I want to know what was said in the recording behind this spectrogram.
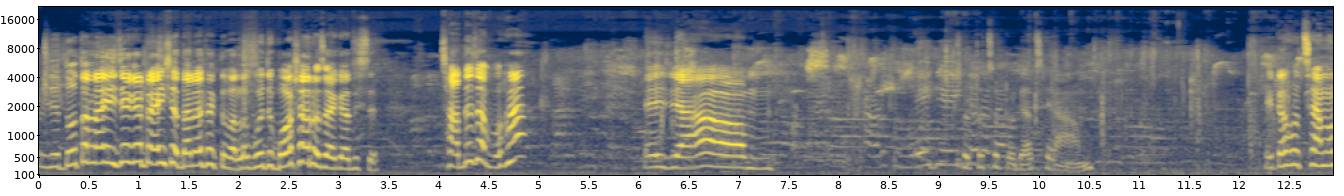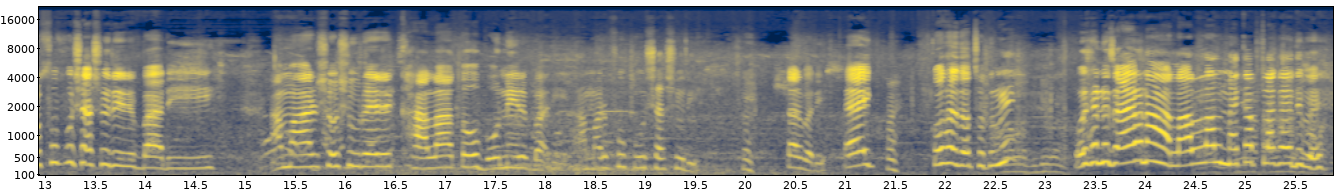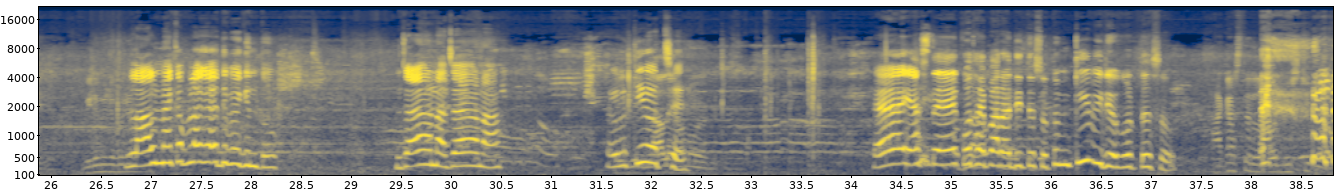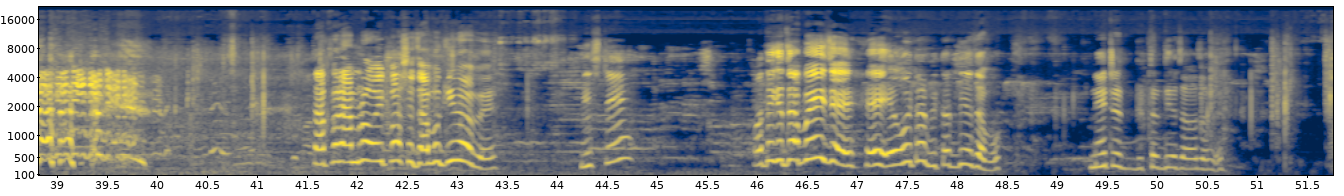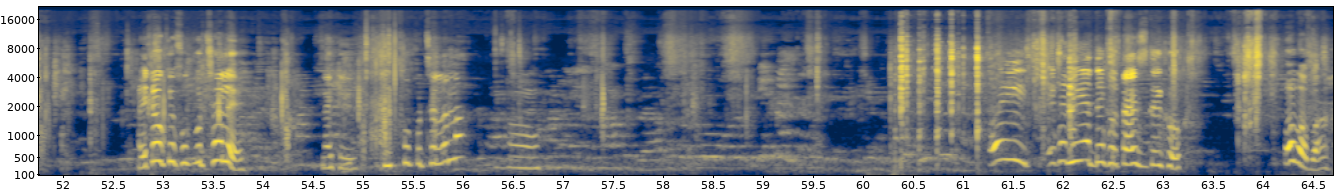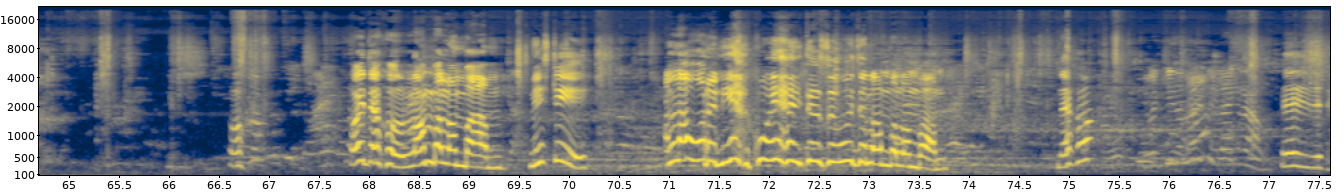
ওই যে দোতলা এই জায়গাটা এসে দাঁড়ায় থাকতে পারল ওই যে বসারও জায়গা দিছে। ছাদে যাব হ্যাঁ? এই যে আম। ছোট ছোট গাছে আম। এটা হচ্ছে আমার ফুপু শাশুড়ির বাড়ি। আমার শ্বশুরের খালা তো বোনের বাড়ি। আমার ফুপু শাশুড়ি। তার বাড়ি। এই কোথায় যাচ্ছ তুমি? ওইখানে যাও না লাল লাল মেকআপ লাগাই দিবে। লাল মেকআপ লাগাই দিবে কিন্তু। যাও না যাও না। এগুলো কি হচ্ছে? এই আস্তে কোথায় পাড়া দিতেছো? তুমি কি ভিডিও করতেছো? তারপরে আমরা ওই পাশে যাব কীভাবে? মিষ্টি? ওদিকে যাব এই যে ওইটার ভিতর দিয়ে যাব। নেটের ভিতর দিয়ে যাওয়া যাবে। এটাও কি ফুপুর ছেলে? নাকি? ফুপুর ছেলে না? ও। ওই এখানে দেখো টাইলস দেখো। ও বাবা। ওই দেখো, লম্বা লম্বা আম। মিষ্টি? আল্লাহ, ওরে নিয়ে কই আইতেছে? ওই যে লম্বা লম্বা আম। দেখো। এই যে।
